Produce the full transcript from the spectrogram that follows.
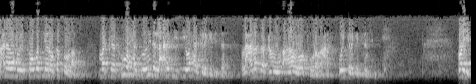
macnaha waxa wey tawbad keenoo ka soo laabto. Marka ruuxa goonida lacnadiisa iyo waxaa kala gedisan. Lacnada cumuum ahaan loo tuuro macnaha. Way kala gedisanta ayib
